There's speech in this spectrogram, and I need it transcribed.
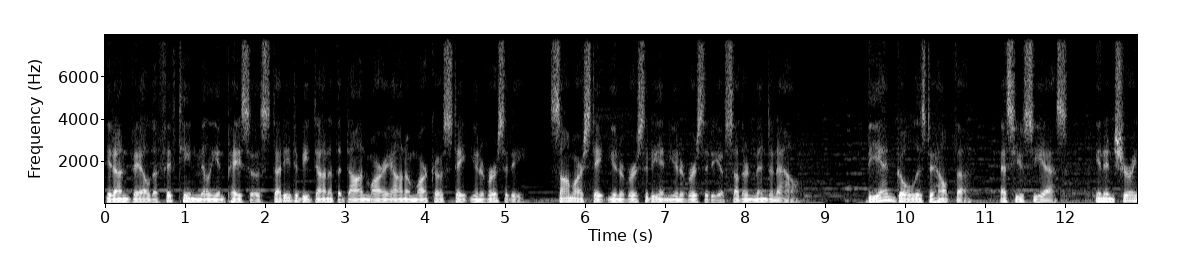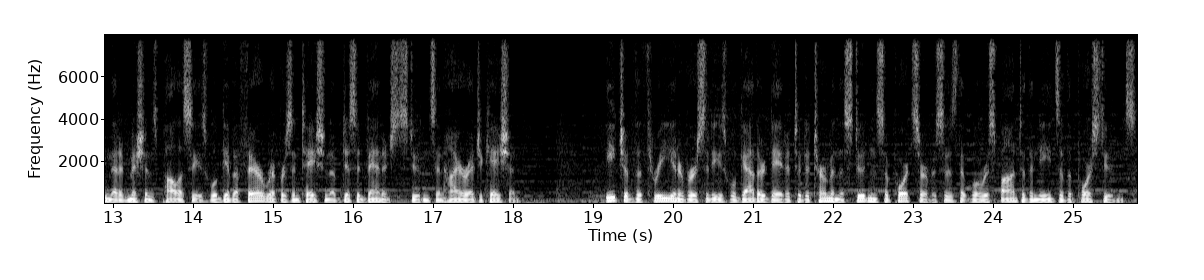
it unveiled a 15 million pesos study to be done at the Don Mariano Marcos State University, Samar State University and University of Southern Mindanao. The end goal is to help the SUCS in ensuring that admissions policies will give a fair representation of disadvantaged students in higher education. Each of the three universities will gather data to determine the student support services that will respond to the needs of the poor students.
